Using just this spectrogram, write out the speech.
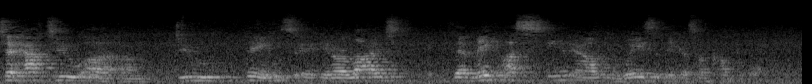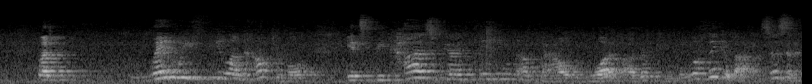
to have to uh, um, do things in our lives that make us stand out in ways that make us uncomfortable. But when we feel uncomfortable, it's because we are thinking about what other people will think about us, isn't it?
